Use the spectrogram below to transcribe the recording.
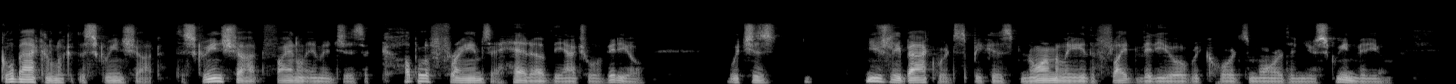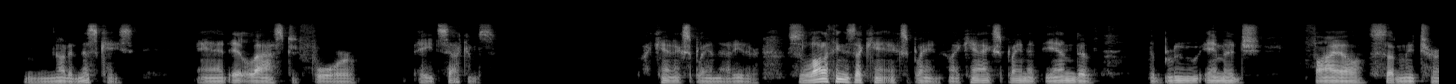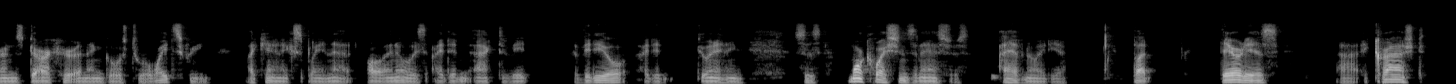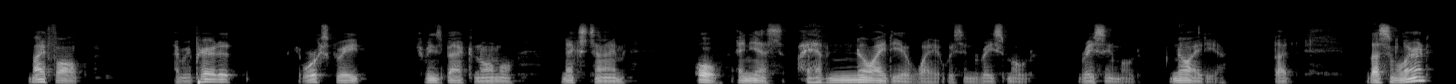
go back and look at the screenshot. The screenshot final image is a couple of frames ahead of the actual video, which is usually backwards because normally the flight video records more than your screen video. Not in this case. And it lasted for eight seconds. I can't explain that either. So a lot of things I can't explain. I can't explain at the end of the blue image file suddenly turns darker and then goes to a white screen. I can't explain that. All I know is I didn't activate a video. I didn't do anything. So there's more questions than answers. I have no idea. But there it is. Uh, it crashed. My fault. I repaired it. It works great. Everything's back to normal. Next time. Oh, and yes, I have no idea why it was in race mode, racing mode. No idea. But Lesson learned.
